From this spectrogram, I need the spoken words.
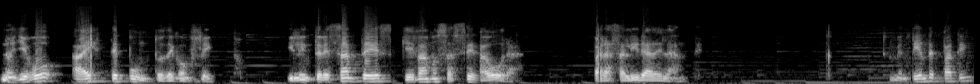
nos llevó a este punto de conflicto. Y lo interesante es qué vamos a hacer ahora para salir adelante. ¿Me entiendes, Pati?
